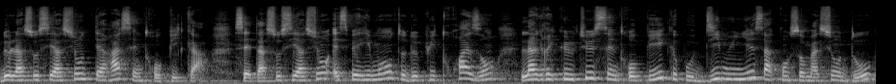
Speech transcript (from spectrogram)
de l'association Terra Centropica. Cette association expérimente depuis trois ans l'agriculture syntropique pour diminuer sa consommation d'eau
